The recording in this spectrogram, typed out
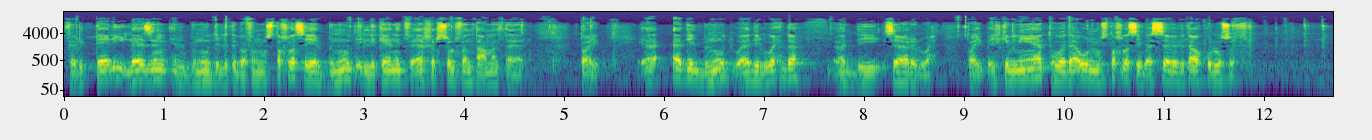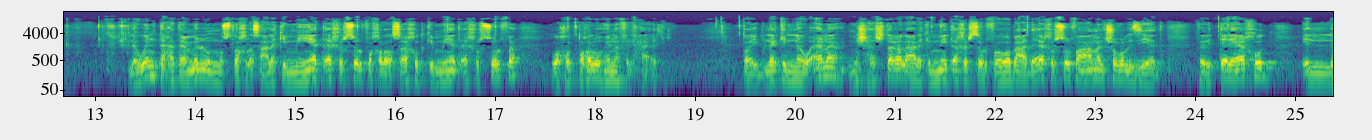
فبالتالي لازم البنود اللي تبقى في المستخلص هي البنود اللي كانت في آخر سلفه انت عملتها له. طيب أدي البنود وأدي الوحدة وادي سعر الوحدة. طيب الكميات هو ده أول مستخلص يبقى السعر بتاعه كله صفر. لو أنت هتعمل له المستخلص على كميات آخر سلفة خلاص هاخد كميات آخر سلفة وأحطها له هنا في الحالي طيب لكن لو أنا مش هشتغل على كمية آخر سلفه هو بعد آخر سلفه عمل شغل زيادة فبالتالي هاخد ال-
